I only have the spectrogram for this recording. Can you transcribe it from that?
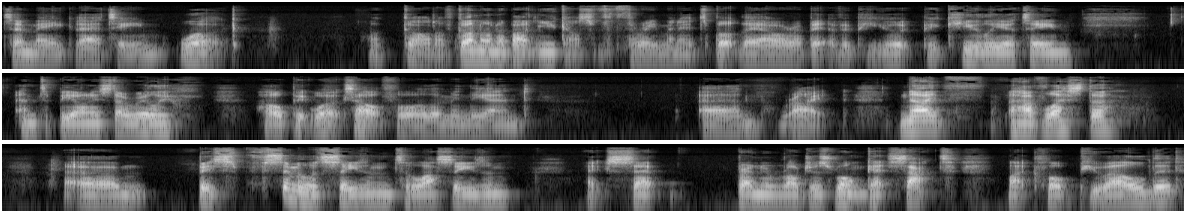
to make their team work. Oh God, I've gone on about Newcastle for three minutes, but they are a bit of a peculiar team, and to be honest, I really hope it works out for them in the end. Um, right, ninth, I have Leicester. Um, it's similar season to last season, except Brendan Rodgers won't get sacked like Claude Puel did,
